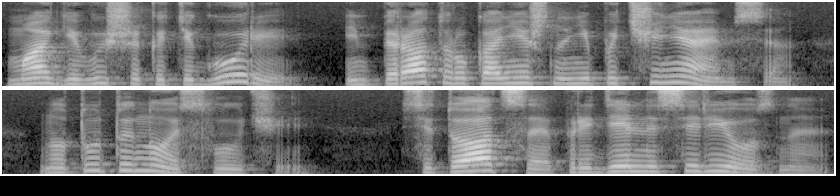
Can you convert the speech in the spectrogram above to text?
маги высшей категории, императору, конечно, не подчиняемся, но тут иной случай. Ситуация предельно серьезная,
